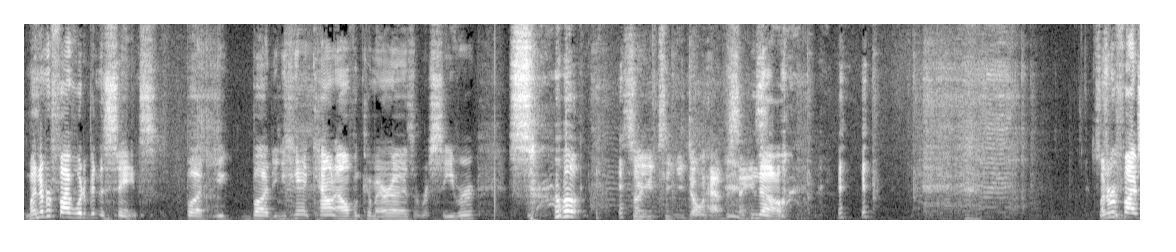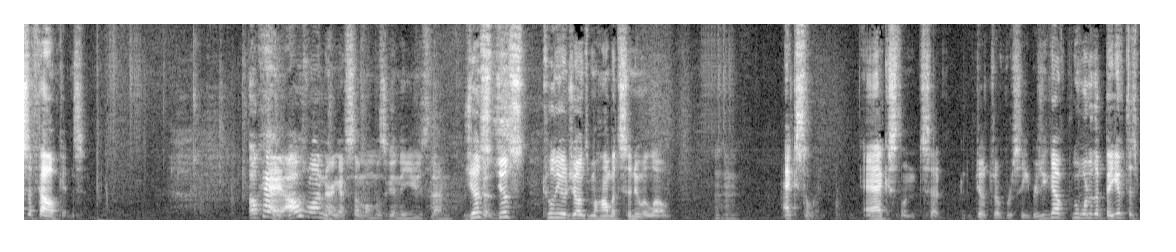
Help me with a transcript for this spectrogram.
my number five would have been the Saints, but you, but you can't count Alvin Kamara as a receiver. So So you t- you don't have the Saints? no. my number five is the Falcons. Okay, I was wondering if someone was going to use them. Just because- just Julio Jones, Mohamed Sanu alone. Mhm. Excellent, excellent set of receivers. You got one of the you have this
